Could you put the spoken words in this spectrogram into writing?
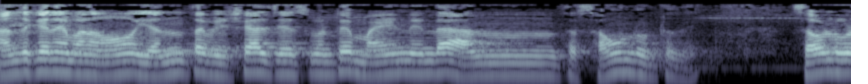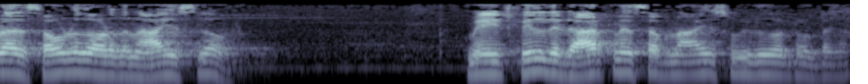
అందుకనే మనం ఎంత విషయాలు చేసుకుంటే మైండ్ నిండా అంత సౌండ్ ఉంటుంది. సౌండ్ కూడా సౌండ్గా ఉండదు నాయిస్గా ఉంటుంది. May it feel the darkness of noise వీడు అంటూ ఉంటాం కదా.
